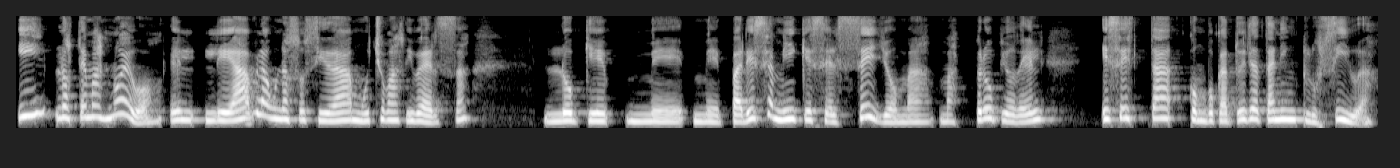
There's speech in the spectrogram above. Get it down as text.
y los temas nuevos. Él le habla a una sociedad mucho más diversa, lo que me, parece a mí que es el sello más, más propio de él, es esta convocatoria tan inclusiva.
